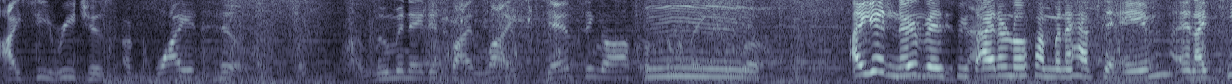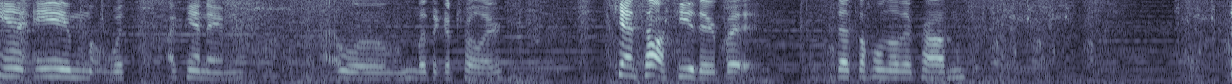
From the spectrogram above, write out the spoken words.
ICEY reaches a quiet hill, illuminated by light dancing off of the lake below. I get nervous because I don't know if I'm gonna have to aim, and I can't aim with I can't aim with the controller. Can't talk either, but that's a whole nother problem.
